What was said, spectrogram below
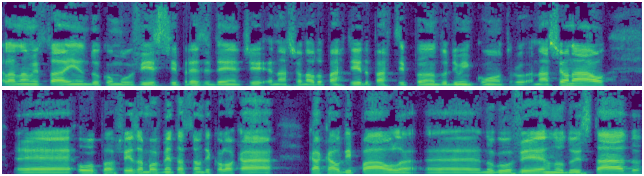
ela não está indo como vice-presidente nacional do partido, participando de um encontro nacional. É, opa, fez a movimentação de colocar Cacau de Paula é, no governo do Estado.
